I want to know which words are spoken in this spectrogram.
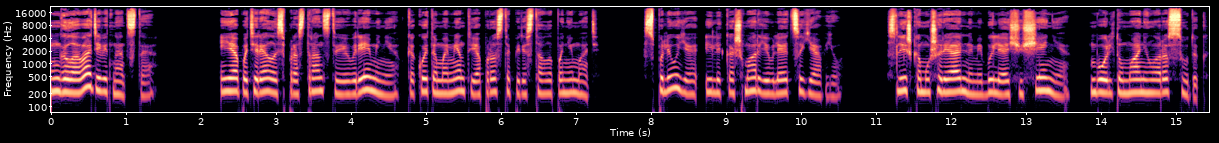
Глава 19. Я потерялась в пространстве и времени, в какой-то момент я просто перестала понимать, сплю я или кошмар является явью. Слишком уж реальными были ощущения, боль туманила рассудок.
